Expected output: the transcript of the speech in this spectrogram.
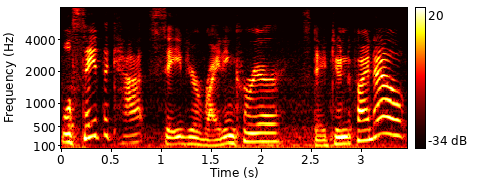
Will Save the Cat save your writing career? Stay tuned to find out.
